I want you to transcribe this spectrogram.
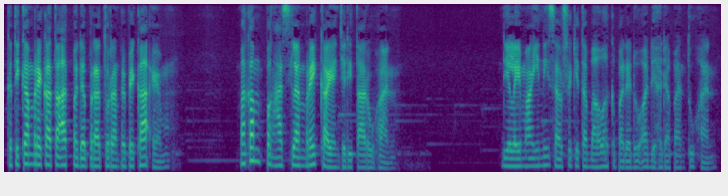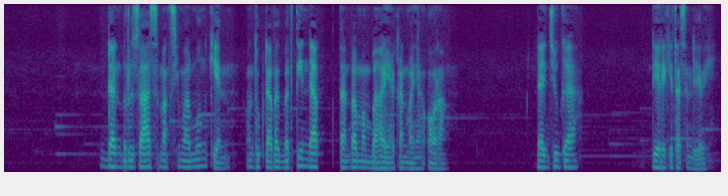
ketika mereka taat pada peraturan PPKM, maka penghasilan mereka yang jadi taruhan. Dilema ini seharusnya kita bawa kepada doa di hadapan Tuhan dan berusaha semaksimal mungkin untuk dapat bertindak tanpa membahayakan banyak orang. Dan juga diri kita sendiri.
